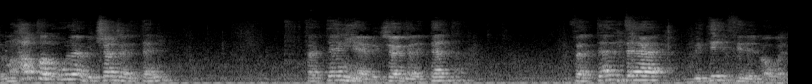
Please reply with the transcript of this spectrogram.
المحطة الأولى بتشغل الثانية فالثانية بتشغل الثالثة فالثالثة بتقفل البوابة.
